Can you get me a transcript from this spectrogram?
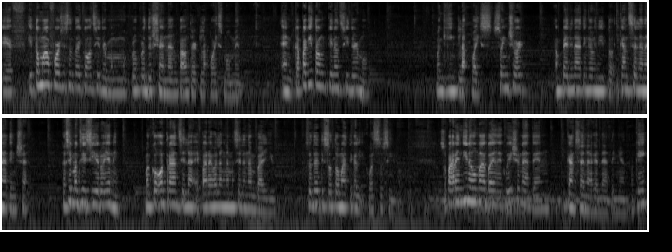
if itong mga forces na tayo consider mo, magproproduce siya ng counterclockwise moment. And kapag itong kinonsider mo, magiging clockwise. So in short, ang pwede natin gawin dito, i-cancel na natin siya. Kasi magsisiro yan eh. Magkokontrahan sila, eh pareho lang naman sila ng value. So that is automatically equals to 0. So para hindi na humaba yung equation natin, i-cancel na agad natin yan. Okay?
